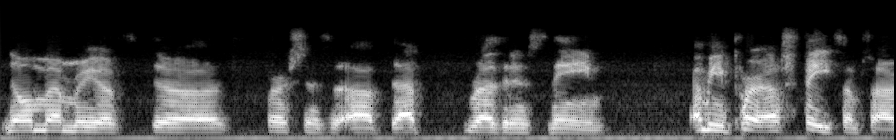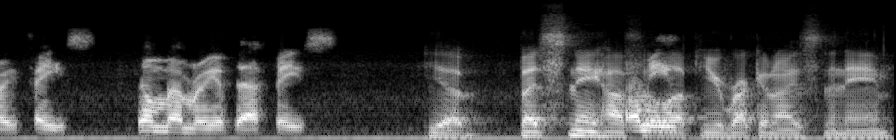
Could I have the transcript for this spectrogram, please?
no memory of the person's of that resident's name. I mean, per, uh, face. I'm sorry, face. No memory of that face. Yeah, but Sneha I mean- you recognize the name.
